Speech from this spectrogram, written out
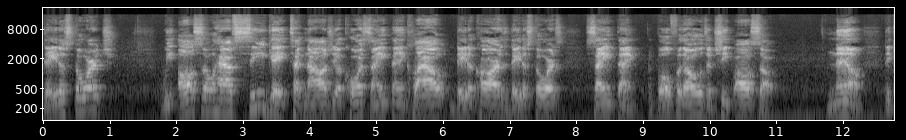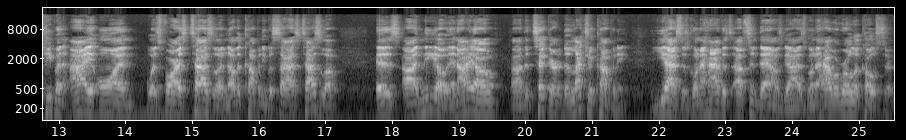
data storage. We also have Seagate Technology, of course, same thing, cloud, data cards, data storage, same thing. Both of those are cheap also. Now, to keep an eye on, well, as far as Tesla, another company besides Tesla, is uh, NIO, NIO, uh, the ticker, the electric company. Yes, it's going to have its ups and downs, guys. It's going to have a roller coaster.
